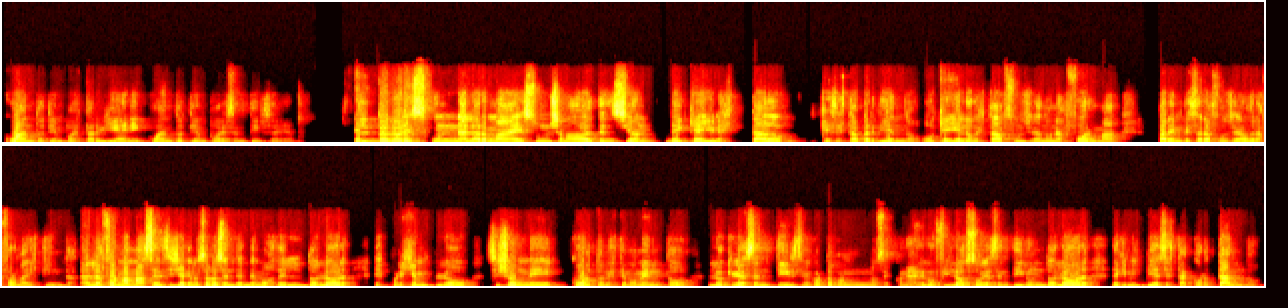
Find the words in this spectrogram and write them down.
cuánto tiempo de estar bien y cuánto tiempo de sentirse bien. El dolor es una alarma, es un llamado de atención de que hay un estado que se está perdiendo o que hay algo que está funcionando de una forma para empezar a funcionar de una forma distinta. La forma más sencilla que nosotros entendemos del dolor es, por ejemplo, si yo me corto en este momento, lo que voy a sentir, si me corto con, no sé, con algo filoso, voy a sentir un dolor de que mi piel se está cortando.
